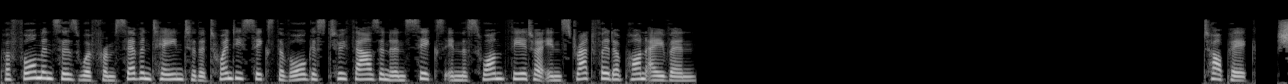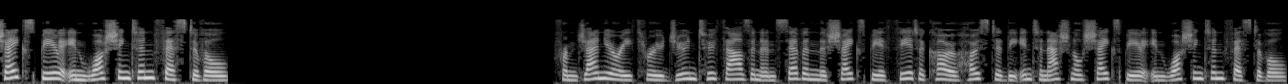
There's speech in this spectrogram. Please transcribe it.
Performances were from 17 to 26 August 2006 in the Swan Theatre in Stratford-upon-Avon. Shakespeare in Washington Festival From January through June 2007 the Shakespeare Theatre Co. hosted the International Shakespeare in Washington Festival.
